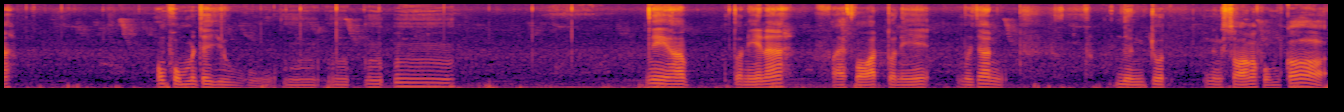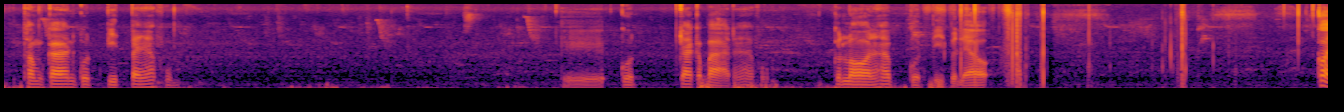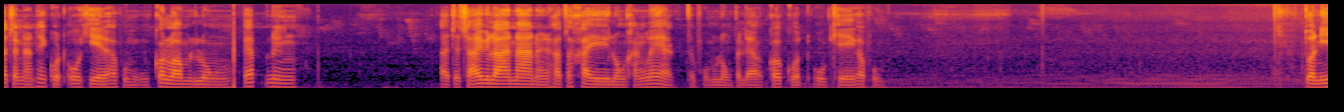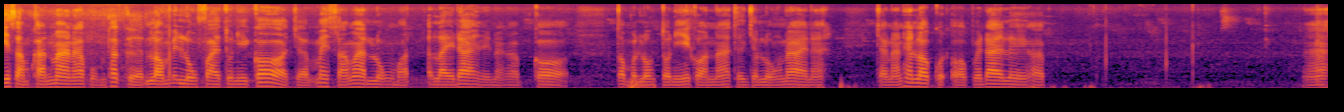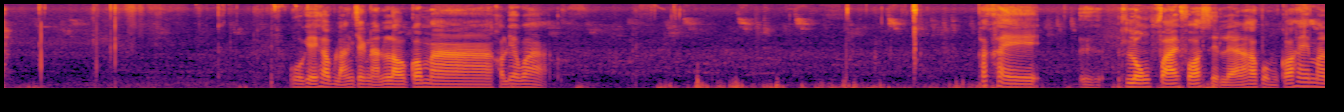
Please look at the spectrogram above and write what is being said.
ของผมมันจะอยู่นี่ครับตัวนี้นะไฟฟอร์ตัวนี้เวอร์ชันหนึ่งจุดหนึ่งสองครับผมก็ทำการกดปิดไปนะครับผมเอ่อกดกากบาทนะครับผมก็รอนะครับ กดปิดไปแล้ว ก็จากนั้นให้กดโอเคนะครับผมก็รอมันลงแป๊บหนึ่ง อาจจะใช้เวลานานหน่อยนะครับ ถ้าใครลงครั้งแรก แต่ผมลงไปแล้วก็กดโอเคครับผม ตัวนี้สำคัญมากนะครับผม ถ้าเกิดเราไม่ลงไฟล์ตัวนี้ก็จะไม่สามารถลงมอดอะไรได้เลยนะครับ ก็ต้องมาลงตัวนี้ก่อนนะถึงจะลงได้นะ จากนั้นให้เรากดออกไปได้เลยครับนะโอเคครับหลังจากนั้นเราก็มาเขาเรียกว่า ถ้าใครลงไฟล์ฟอสเสร็จแล้วนะครับผมก็ให้มา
